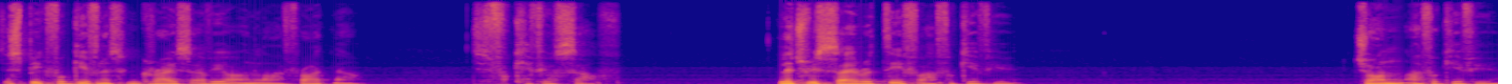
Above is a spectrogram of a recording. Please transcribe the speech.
Just speak forgiveness and grace over your own life right now. Just forgive yourself. Literally say, Retief, I forgive you. John, I forgive you.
